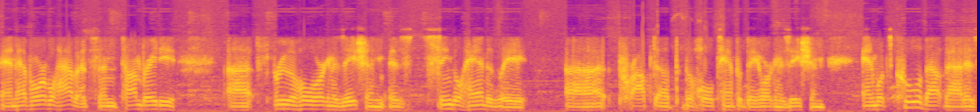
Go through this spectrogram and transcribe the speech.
and have horrible habits. And Tom Brady, uh, through the whole organization, is single-handedly uh, propped up the whole Tampa Bay organization. And what's cool about that is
